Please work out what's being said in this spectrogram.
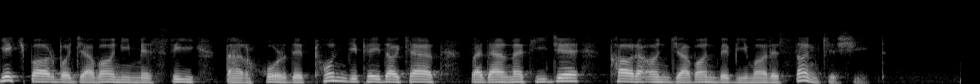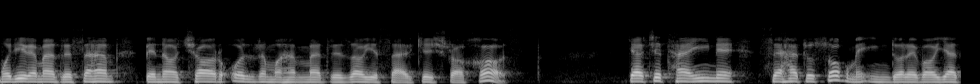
یک بار با جوانی مصری برخورد تندی پیدا کرد و در نتیجه کار آن جوان به بیمارستان کشید. مدیر مدرسه هم به ناچار عذر محمد رضای سرکش را خواست. گرچه تعیین صحت و سقم این دو روایت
